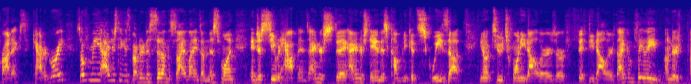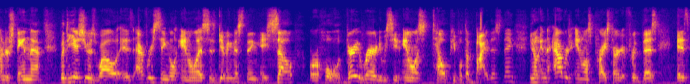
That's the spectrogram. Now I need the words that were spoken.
products category. So for me, I just think it's better to sit on the sidelines on this one and just see what happens. I understand I understand this company could squeeze up, you know, to $20 or $50. I completely under, understand that. But the issue as well is every single analyst is giving this thing a sell or hold. Very rare do we see an analyst tell people to buy this thing. You know, and the average analyst price target for this is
